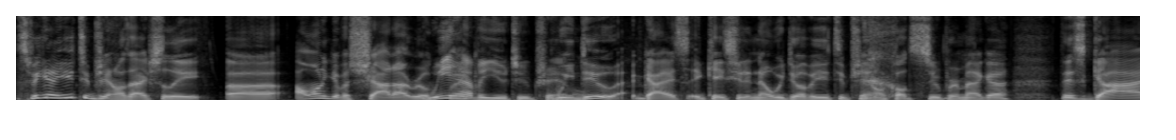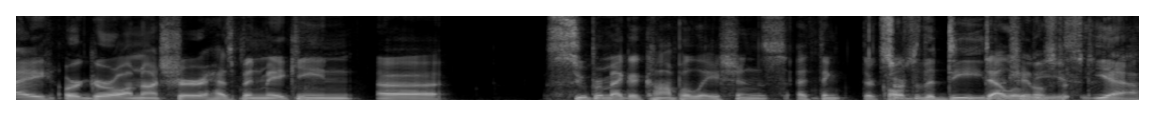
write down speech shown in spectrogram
speaking of YouTube channels, actually, uh, I want to give a shout out real We quick. We have a YouTube channel. We do, guys. In case you didn't know, we do have a YouTube channel called Super Mega. This guy or girl, I'm not sure, has been making uh, Super Mega compilations. I think they're called Starts with a D. Channel's- Beast. yeah.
